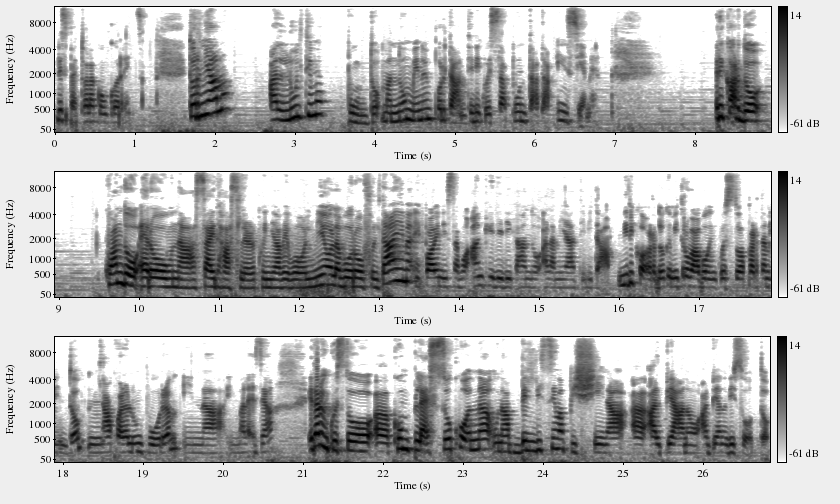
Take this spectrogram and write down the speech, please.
rispetto alla concorrenza. Torniamo all'ultimo punto, ma non meno importante di questa puntata insieme. Ricordo quando ero una side hustler, quindi avevo il mio lavoro full time e poi mi stavo anche dedicando alla mia attività, mi ricordo che mi trovavo in questo appartamento mm, a Kuala Lumpur, in, in Malesia, ed ero in questo uh, complesso con una bellissima piscina uh, al, piano, al, piano, di sotto.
